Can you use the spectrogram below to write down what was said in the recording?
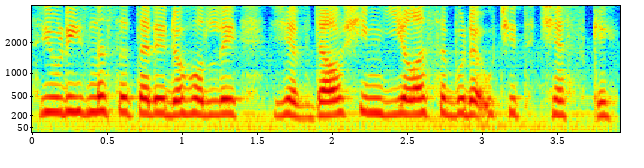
S Julí jsme se tedy dohodli, že v dalším díle se bude učit česky.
